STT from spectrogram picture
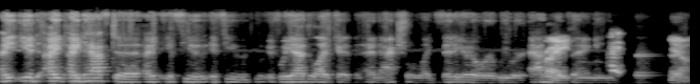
I, you'd, I, I'd have to, I, if you, if you, if we had like a, an actual like video or we were at Right. the thing. And, I- Yeah.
